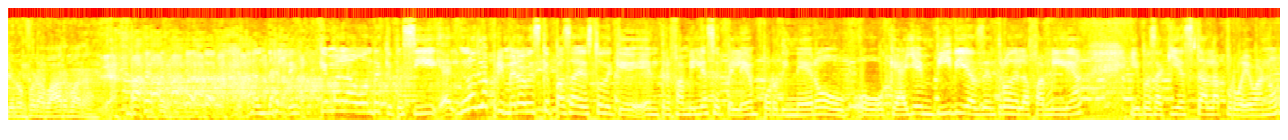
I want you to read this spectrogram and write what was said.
Que no fuera Bárbara. Ándale, qué mala onda que pues sí, no es la primera vez que pasa esto de que entre familias se peleen por dinero o, o que haya envidias dentro de la familia y pues aquí está la prueba, ¿no?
